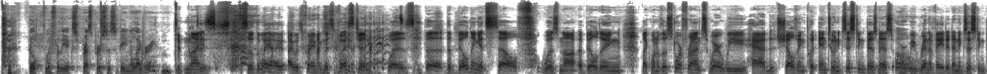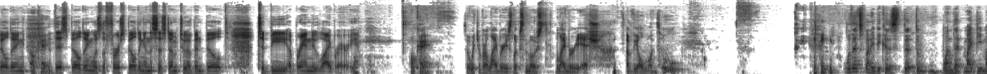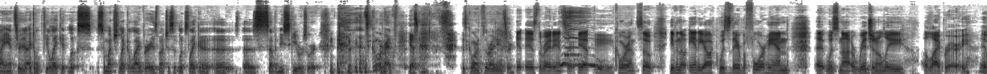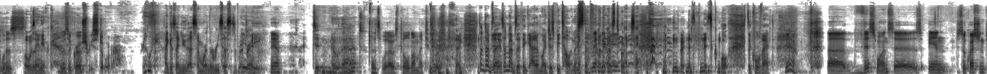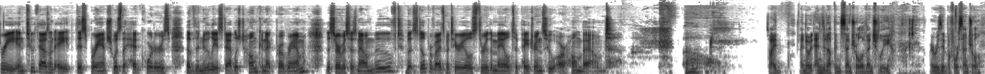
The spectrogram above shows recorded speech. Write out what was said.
built for for the express purpose of being a library. To My, so the way I, I was framing this question was the the building itself was not a building like one of those storefronts where we had shelving put into an existing business or we Oh. renovated an existing building. Okay. This building was the first building in the system to have been built to be a brand new library. Okay. So which of our libraries looks the most library-ish of the old ones? Ooh. well, that's funny because the the one that might be my answer, I don't feel like it looks so much like a library as much as it looks like a a, a 70s ski resort. that's Corinth. Yes. Is Corinth the right answer? It is the right answer. Yep. Hey. Corinth. So even though Antioch was there beforehand, it was not originally a library. It was What was the- Antioch? It was a grocery store. Really? I guess I knew that somewhere in the recesses of my brain. Yeah, Didn't know that. that's what I was told on my tour. sometimes I sometimes I think Adam might just be telling us stuff on those stories. but it's, but it's cool. It's a cool fact. yeah. Uh, this one says in so question three in 2008, this branch was the headquarters of the newly established Home Connect program. The service has now moved, but still provides materials through the mail to patrons who are homebound. Oh. So I I know it ended up in Central eventually. Where was it before Central?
